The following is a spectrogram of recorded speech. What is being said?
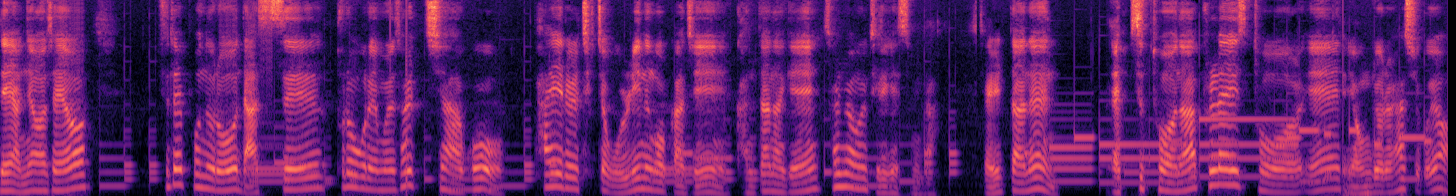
네, 안녕하세요. 휴대폰으로 나스 프로그램을 설치하고 파일을 직접 올리는 것까지 간단하게 설명을 드리겠습니다. 자, 일단은 앱스토어나 플레이스토어에 연결을 하시고요.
